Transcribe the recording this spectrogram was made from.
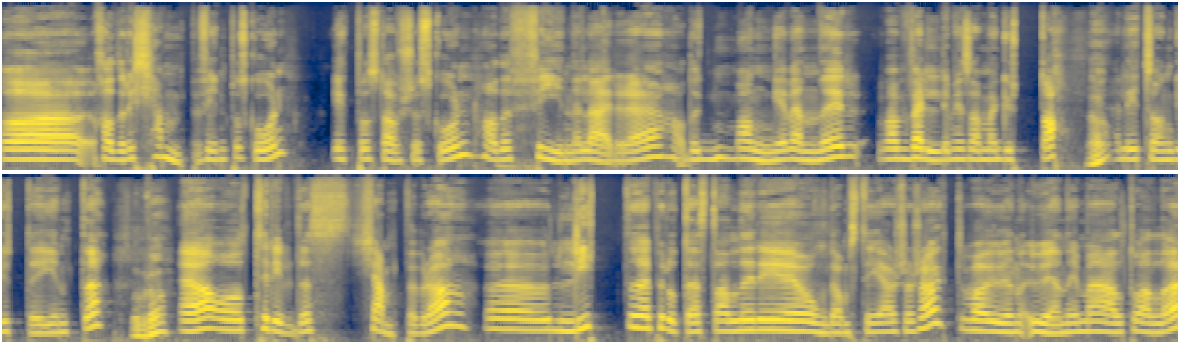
Og hadde det kjempefint på skolen. Gikk på Stavsjøskolen, hadde fine lærere, hadde mange venner. Var veldig mye sammen med gutta. Ja. Litt sånn guttejente. Så bra. Ja, og trivdes kjempebra. Uh, litt protestaller protestalder i ungdomstida, sjølsagt. Var uenig med alt og alle.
